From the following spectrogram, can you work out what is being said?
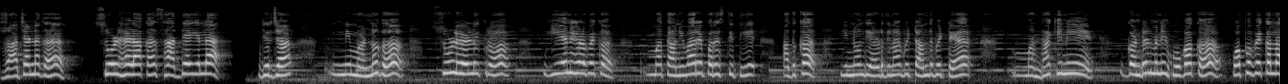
ರಾಜಣ್ಣಗ ಸುಳ್ಳು ಹೇಳಾಕ ಸಾಧ್ಯ ಇಲ್ಲ. ಗಿರ್ಜಾ ನಿಮ್ಮ ಅಣ್ಣಗ ಸುಳ್ಳು ಹೇಳಿಕ್ರ ಏನ್ ಹೇಳ್ಬೇಕ? ಮತ್ತ ಅನಿವಾರ್ಯ ಪರಿಸ್ಥಿತಿ. ಅದಕ್ಕ ಇನ್ನೊಂದ್ ಎರಡು ದಿನ ಬಿಟ್ಟು ಅಂದ್ಬಿಟ್ಟೆ. ಮಂದಾಕಿನಿ, ಗಂಡನ ಮನೆಗೆ ಹೋಗಾಕ ಒಪ್ಪಬೇಕಲ್ಲ?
